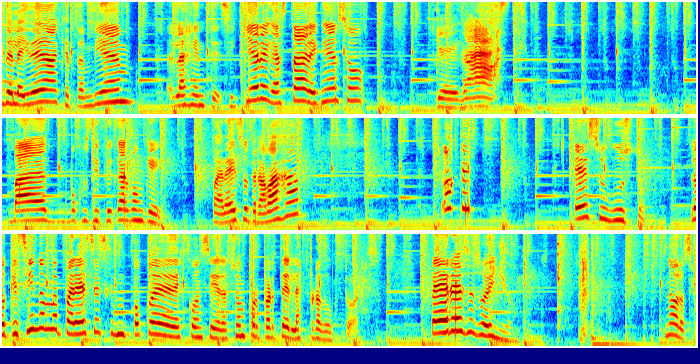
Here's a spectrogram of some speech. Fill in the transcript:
de la idea que también la gente, si quiere gastar en eso, que gaste. Va a justificar con que para eso trabaja. Ok, es su gusto. Lo que sí no me parece es un poco de desconsideración por parte de las productoras. Pero eso soy yo. No lo sé.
